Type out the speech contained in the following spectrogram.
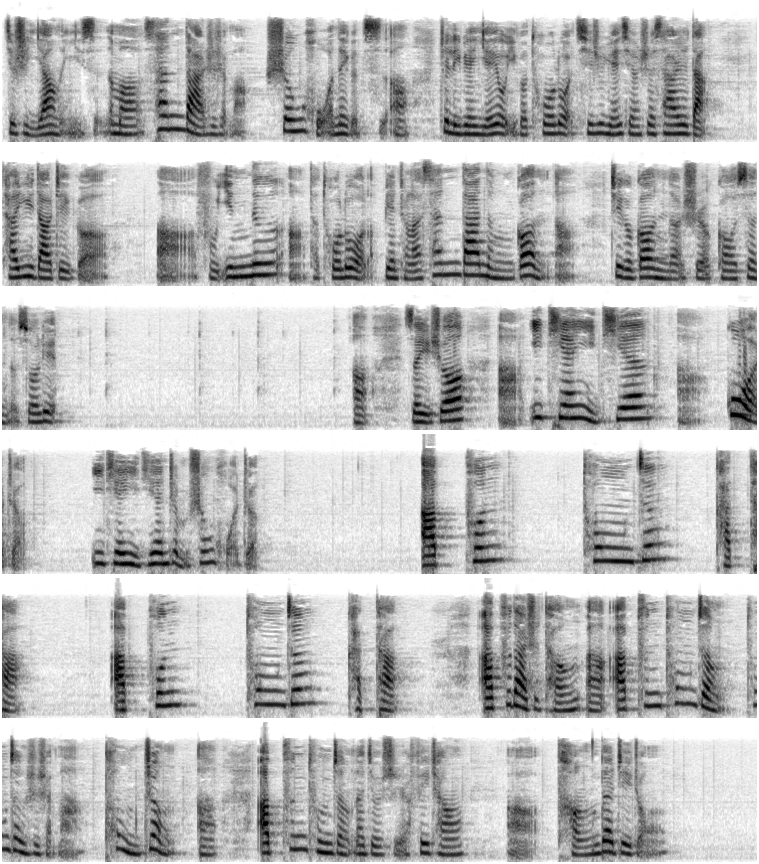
就是一样的意思。那么三大是什么？生活那个词啊，这里边也有一个脱落。其实原型是萨日达，它遇到这个 啊辅音呢啊，它脱落了，变成了三大能干啊。这个 gon 呢是高森的缩略。啊，所以说啊，一天一天啊过着，一天一天这么生活着。아픈통증같 아， 아픈통증같 아， 아프다是疼啊，아픈통 증， 통증是什么？ 痛症啊，啊吞痛症，那就是非常啊疼的这种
